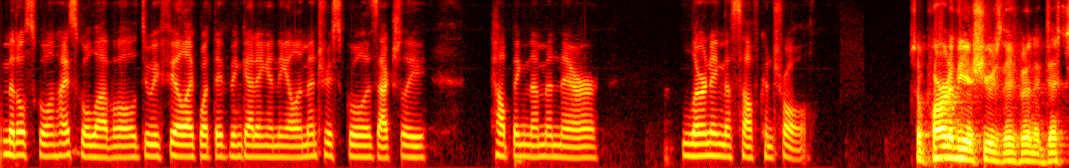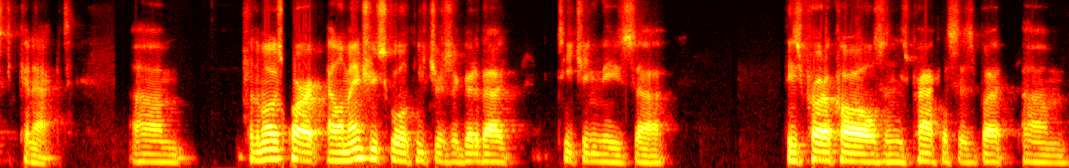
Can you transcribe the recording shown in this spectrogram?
middle school and high school level do we feel like what they've been getting in the elementary school is actually helping them in their learning the self-control So part of the issue is there's been a disconnect. Um, for the most part, elementary school teachers are good about teaching these uh, these protocols and these practices, but um,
